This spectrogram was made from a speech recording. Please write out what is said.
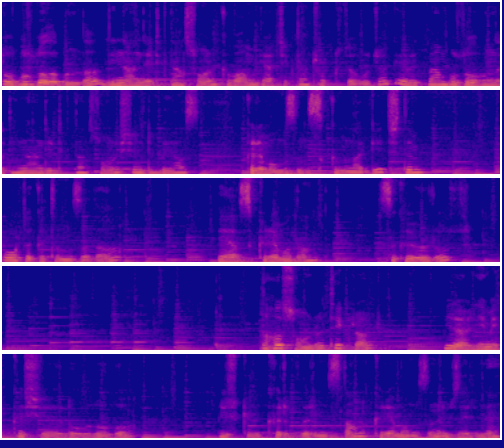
Buzdolabında dinlendirdikten sonra kıvamı gerçekten çok güzel olacak. Evet ben buzdolabında dinlendirdikten sonra şimdi beyaz kremamızın sıkımına geçtim. Orta katımıza da beyaz kremadan sıkıyoruz. Daha sonra tekrar birer yemek kaşığı dolu dolu bisküvi kırıklarımızdan kremamızın üzerine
